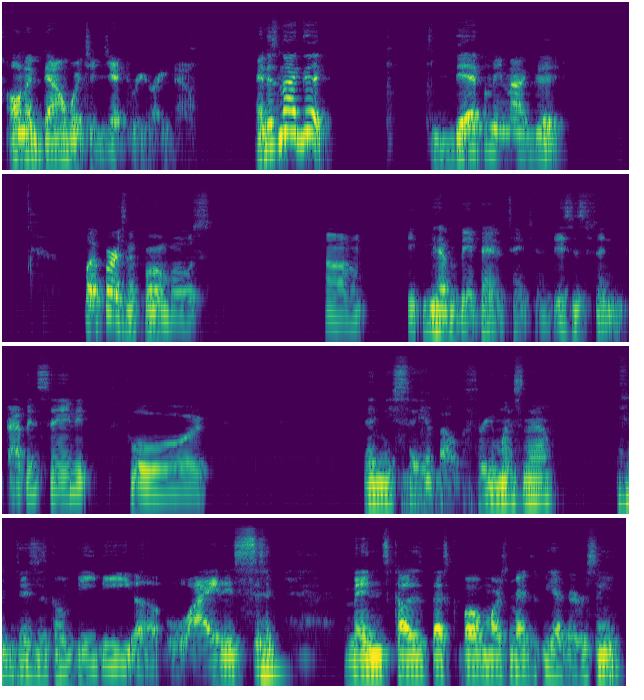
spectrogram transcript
on a downward trajectory right now. And it's not good. Definitely not good. But first and foremost, um, if you haven't been paying attention, this is been, I've been saying it for let me say about three months now. this is gonna be the uh, widest men's college basketball March Madness we have ever seen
